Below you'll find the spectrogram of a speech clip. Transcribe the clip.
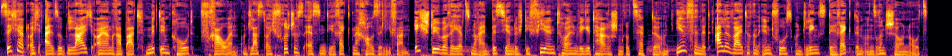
Sichert euch also gleich euren Rabatt mit dem Code Frauen und lasst euch frisches Essen direkt nach Hause liefern. Ich stöbere jetzt noch ein bisschen durch die vielen tollen vegetarischen vegetarischen Rezepte und ihr findet alle weiteren Infos und Links direkt in unseren Show Notes.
